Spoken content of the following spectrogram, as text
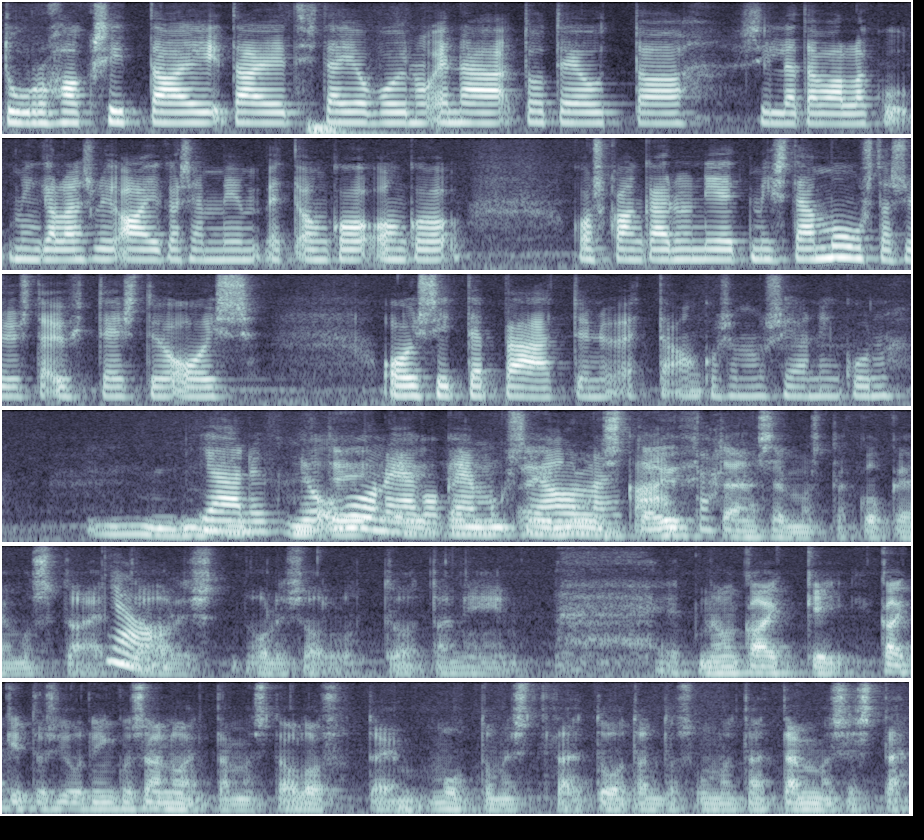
turhaksi tai, tai että sitä ei ole voinut enää toteuttaa sillä tavalla, kuin, minkälainen se oli aikaisemmin, että onko, onko koskaan käynyt niin, että mistään muusta syystä yhteistyö olisi, olisi sitten päättynyt, että onko semmoisia niin kuin Mm, jäänyt jo ei, huonoja ei, kokemuksia en, en ollenkaan. Ei yhtään semmoista kokemusta, että olisi, olisi ollut tuota niin, että ne on kaikki, kaikki tosiaan niin kuin sanoit, tämmöistä olosuhteen muuttumista tai tuotantosuunnan tai tämmöisestä,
